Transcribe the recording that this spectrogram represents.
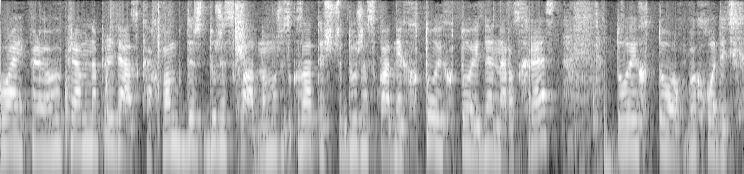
Ой, ви прямо на прив'язках. Вам буде дуже складно. Можу сказати, що дуже складно. Хто і хто йде на розхрест, той, хто виходить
